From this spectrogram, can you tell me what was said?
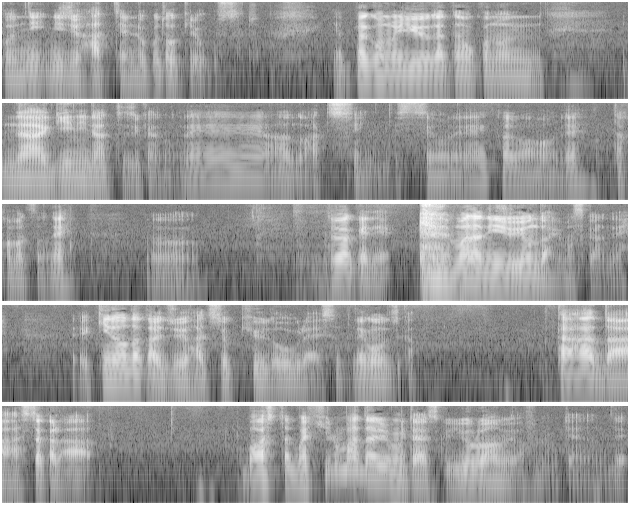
分に28.6度を記録したと。やっぱりこの夕方のこの、なぎになった時間がね、あの、暑いんですよね、香川はね、高松はね。うん。というわけで、まだ24度ありますからね。え昨日だから18度9度ぐらいですもんね、この時間。ただ、明日から明日、まあ、昼間大丈夫みたいですけど、夜雨が降るみたいなんで、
